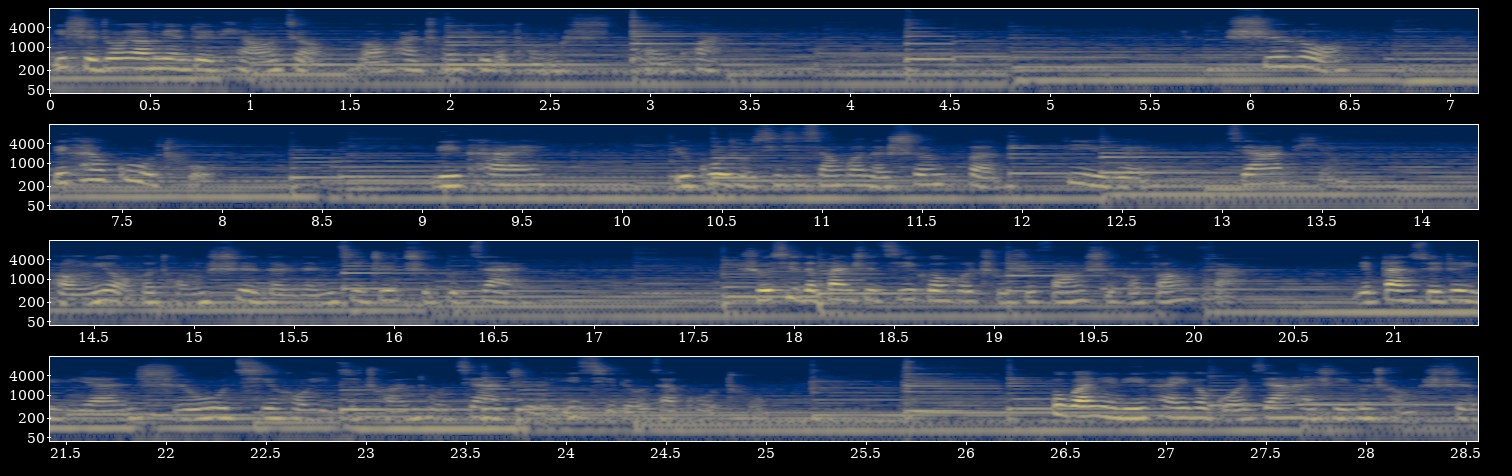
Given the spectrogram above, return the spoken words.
你始终要面对调整文化冲突的同时同化。失落，离开故土，离开与故土息息相关的身份、地位、家庭、朋友和同事的人际支持不在。熟悉的办事机构和处事方式和方法，也伴随着语言、食物、气候以及传统价值一起留在故土。不管你离开一个国家还是一个城市，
